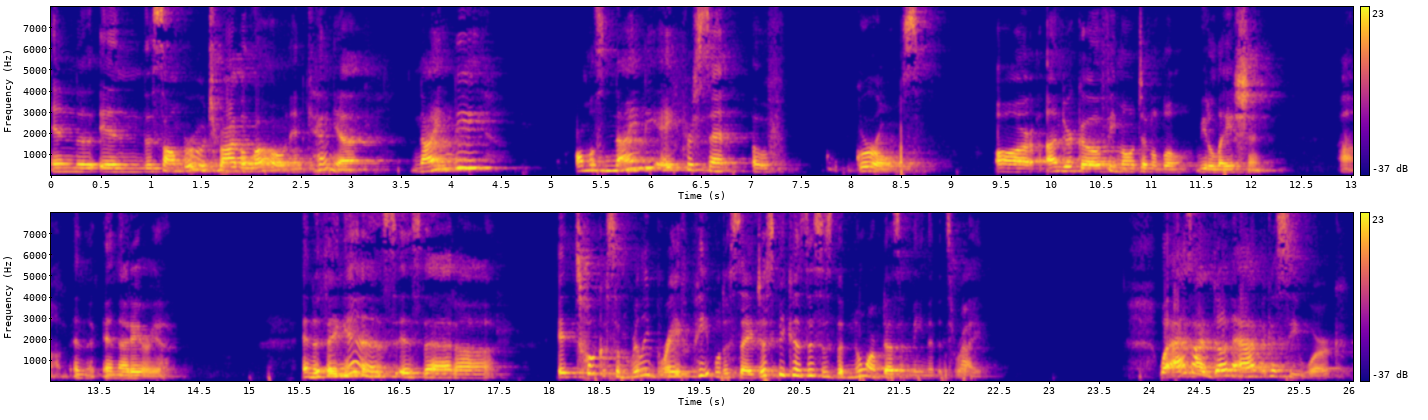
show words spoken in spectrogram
in the, in the Samburu tribe alone in Kenya, 90, almost 98% of girls are undergo female genital mutilation um, in, the, in that area. And the thing is, is that uh, it took some really brave people to say, just because this is the norm doesn't mean that it's right. Well, as I've done advocacy work,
